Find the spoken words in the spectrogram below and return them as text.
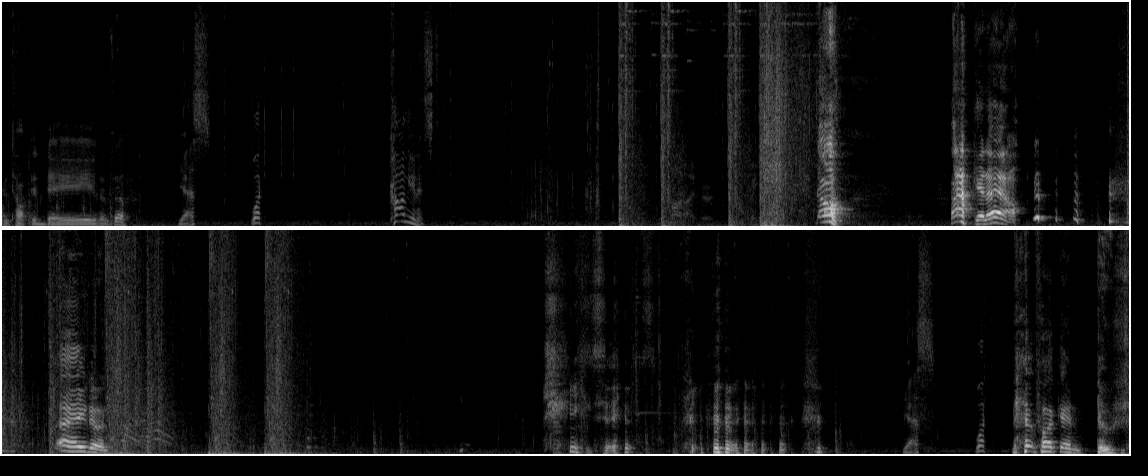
And talk to Dave himself. Yes? What? Communist! Oh! Get out! hey, how you doing? Jesus. Yes? What? that fucking douche.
